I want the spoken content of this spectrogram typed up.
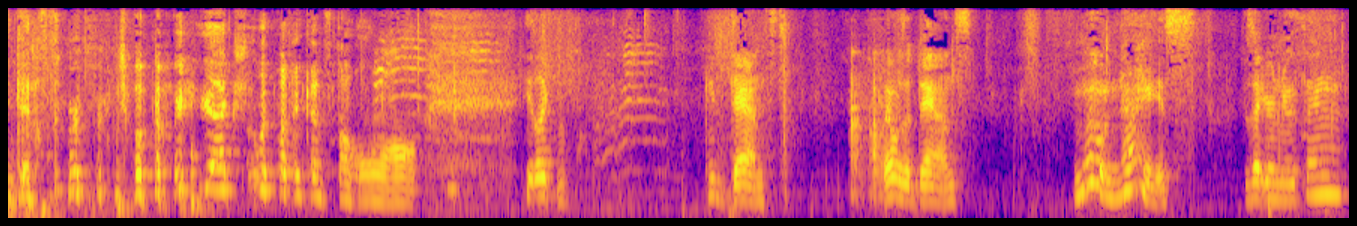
against the refrigerator. he actually went against the wall. He like, he danced. That was a dance. Oh, nice. Is that your new thing?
